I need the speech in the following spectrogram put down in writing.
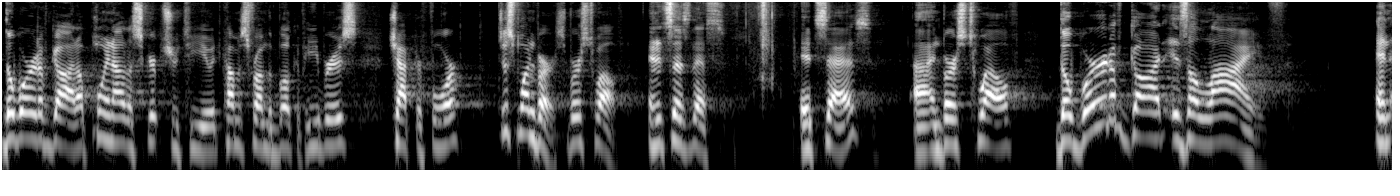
the Word of God. I'll point out a scripture to you. It comes from the book of Hebrews, chapter 4, just one verse, verse 12. And it says this It says uh, in verse 12, the Word of God is alive and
